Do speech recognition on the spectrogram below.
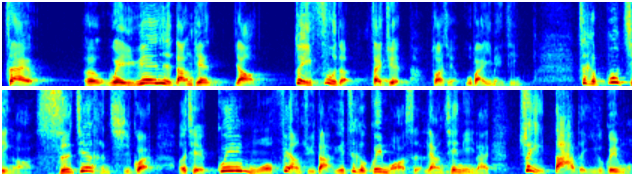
在呃违约日当天要兑付的债券啊，多少钱？五百亿美金。这个不仅啊时间很奇怪，而且规模非常巨大，因为这个规模啊是两千年以来最大的一个规模，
